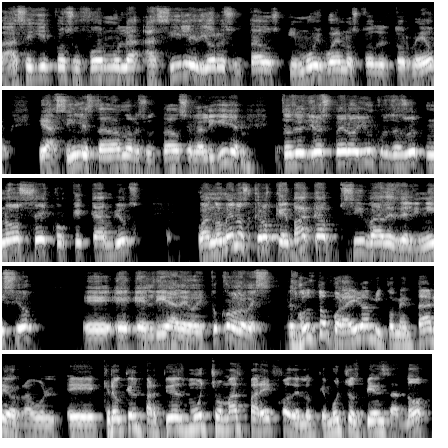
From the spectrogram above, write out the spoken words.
va a seguir con su fórmula, así le dio resultados y muy buenos todo el torneo, y así le está dando resultados en la liguilla. Entonces yo espero hoy un Cruz Azul, no sé con qué cambios, cuando menos creo que Vaca sí va desde el inicio, eh, eh, el día de hoy. ¿Tú cómo lo ves? Pues justo por ahí va mi comentario, Raúl. Eh, creo que el partido es mucho más parejo de lo que muchos piensan, ¿no?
